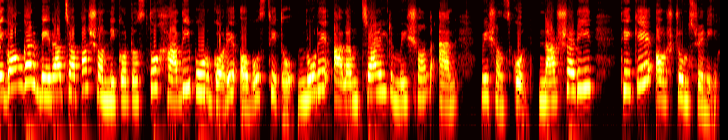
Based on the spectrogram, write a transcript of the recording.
দেগঙ্গার বেড়াচাপা সন্নিকটস্থ হাদিপুর গড়ে অবস্থিত Noore Alam child mission and mission school নার্সারির থেকে অষ্টম শ্রেণির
